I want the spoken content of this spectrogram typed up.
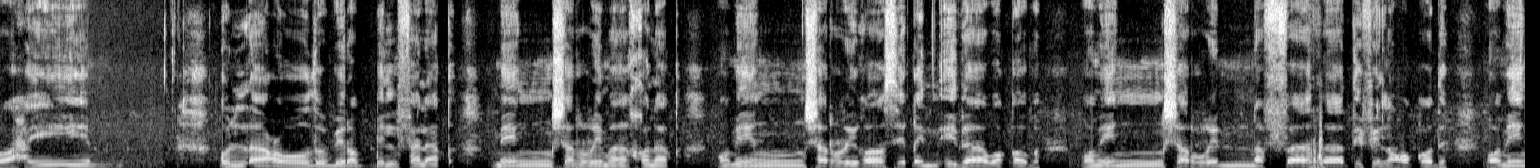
রহিম। قل أعوذ برب الفلق من شر ما خلق ومن شر غاسق إذا وقب ومن شر النفاثات في العقد ومن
